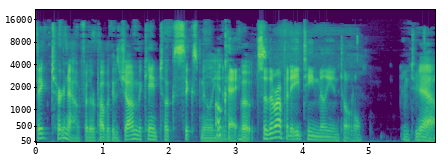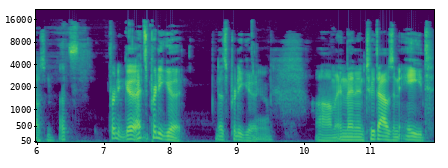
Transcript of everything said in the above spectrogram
big turnout for the Republicans. John McCain took six million okay. votes. So they're up at 18 million total in 2000. Yeah, that's pretty good. That's pretty good. That's pretty good. Yeah. Um, and then in 2008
